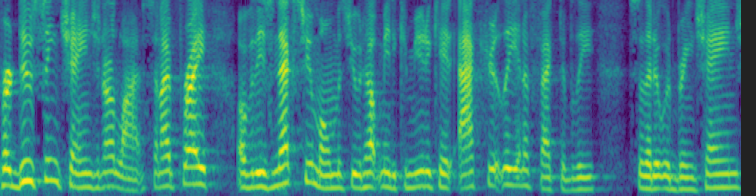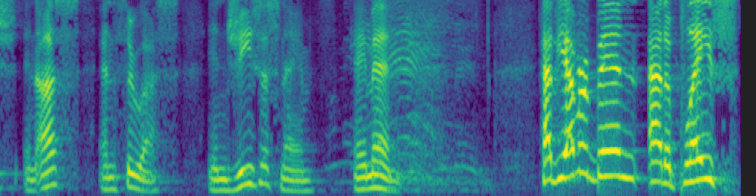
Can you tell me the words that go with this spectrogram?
producing change in our lives. And I pray over these next few moments you would help me to communicate accurately and effectively so that it would bring change in us and through us. In Jesus' name, amen. amen. Have you ever been at a place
